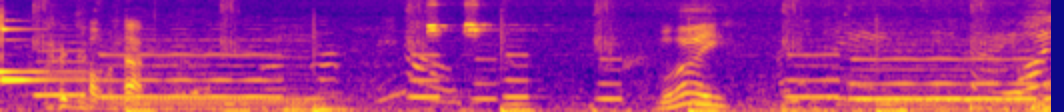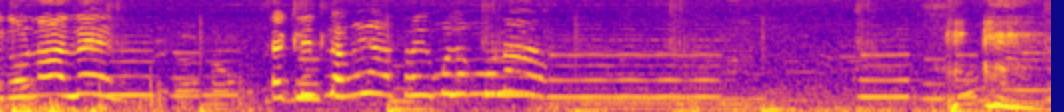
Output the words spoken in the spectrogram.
Joke lang. Buhay. O, ikaw na, Len! Saglit lang yan, try mo lang muna.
